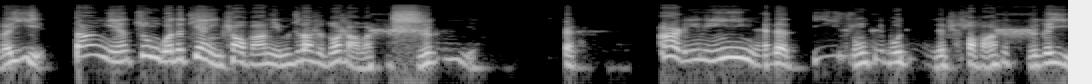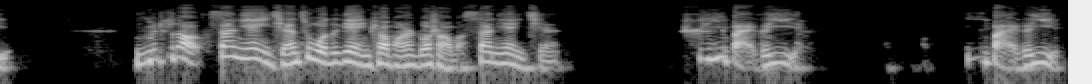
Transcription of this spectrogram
个亿。当年中国的电影票房，你们知道是多少吗？是十个亿。二零零一年的《英雄》这部电影的票房是十个亿，你们知道三年以前中国的电影票房是多少吗？三年以前是一百个亿，一百个亿。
